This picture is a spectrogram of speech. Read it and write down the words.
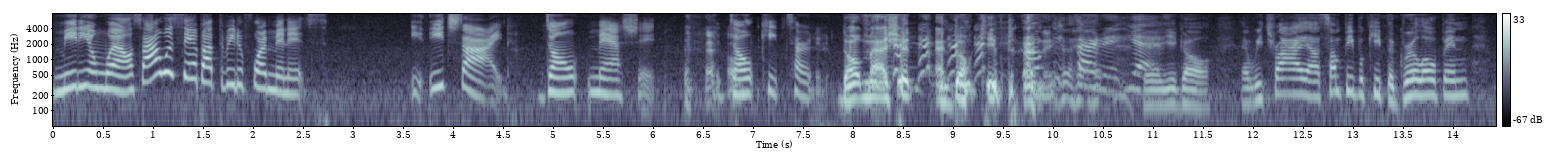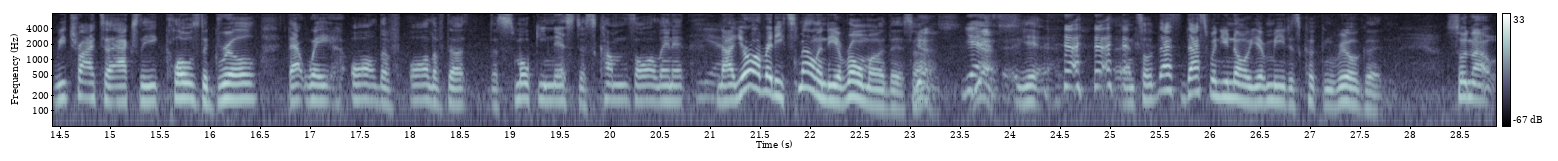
medium well. So I would say about three to four minutes e- each side. Don't mash it. Don't keep turning. Don't mash it and don't keep Don't turning. keep turning. Yes. There you go. And we try. Uh, some people keep the grill open. We try to actually close the grill. That way, all of all of the the smokiness just comes all in it. Yeah. Now you're already smelling the aroma of this. Huh? Yes. Yes. Yeah. and so that's that's when you know your meat is cooking real good. So now,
